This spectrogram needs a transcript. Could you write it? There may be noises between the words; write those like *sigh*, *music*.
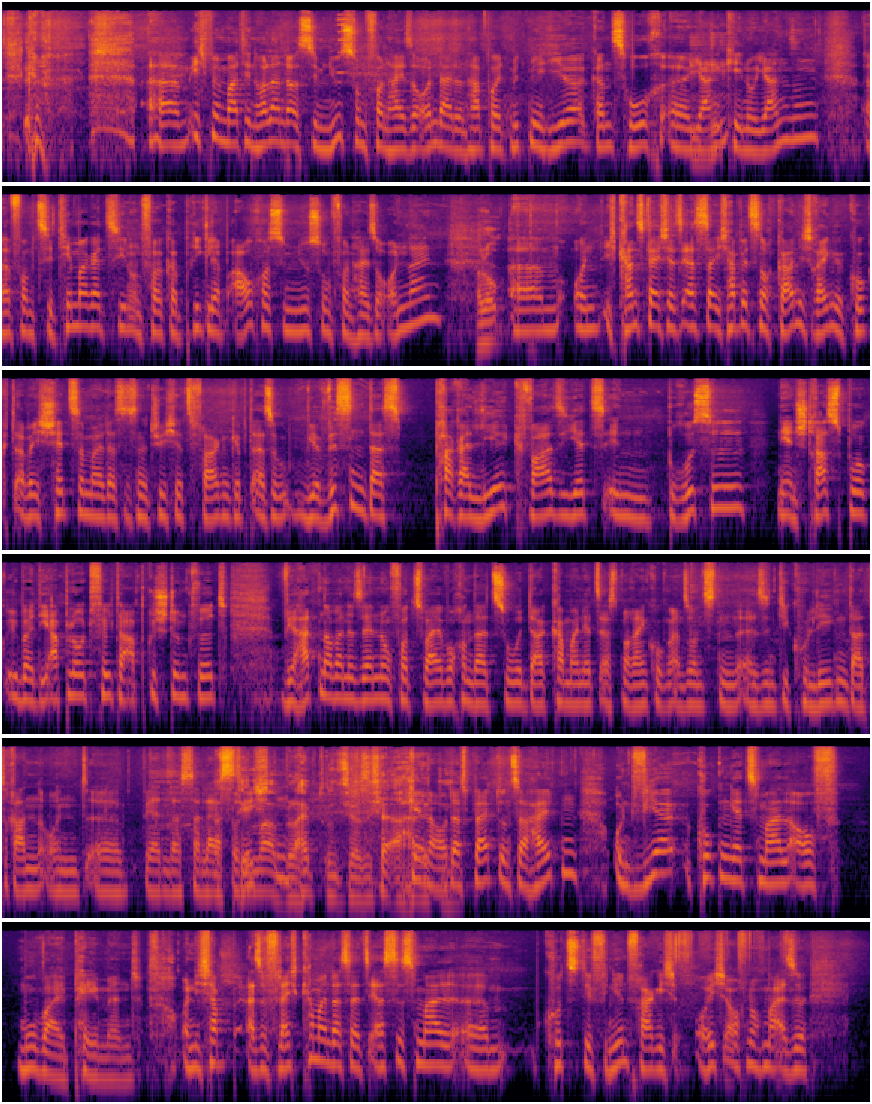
ähm, ich bin Martin Holland aus dem Newsroom von Heise Online und habe heute mit mir hier ganz hoch äh, Jan mhm. Keno Jansen äh, vom CT-Magazin und Volker Briegleb auch aus dem Newsroom von Heise Online. Hallo. Ähm, und ich kann es gleich als erstes sagen, ich habe jetzt noch gar nicht reingeguckt, aber ich schätze mal, dass es natürlich jetzt Fragen gibt. Also wir wissen, dass parallel quasi jetzt in Brüssel, nee, in Straßburg über die Upload-Filter abgestimmt wird. Wir hatten aber eine Sendung vor zwei Wochen dazu, da kann man jetzt erstmal reingucken. Ansonsten äh, sind die Kollegen da dran und äh, werden das da live das berichten. Das Thema bleibt uns ja sicher erhalten. Genau, das bleibt uns erhalten. Und wir gucken jetzt mal auf Mobile Payment. Und ich habe, also vielleicht kann man das als erstes mal ähm, kurz definieren, frage ich euch auch nochmal. Also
